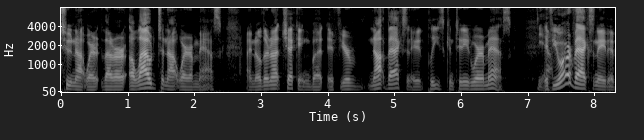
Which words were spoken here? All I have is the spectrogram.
to not wear that are allowed to not wear a mask. I know they're not checking, but if you're not vaccinated, please continue to wear a mask. Yeah. If you are vaccinated,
